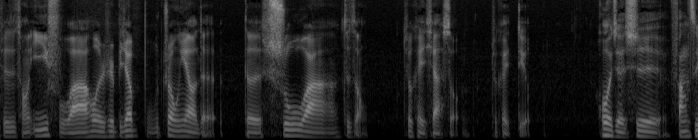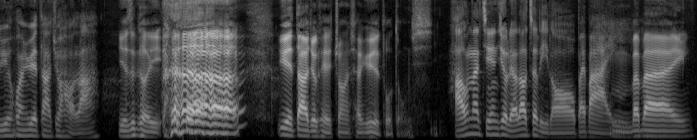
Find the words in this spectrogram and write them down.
就是从衣服啊，或者是比较不重要的的书啊这种就可以下手，就可以丢，或者是房子越换越大就好啦，也是可以，越大就可以装下越多东西。好，那今天就聊到这里喽，拜拜。嗯，拜拜。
